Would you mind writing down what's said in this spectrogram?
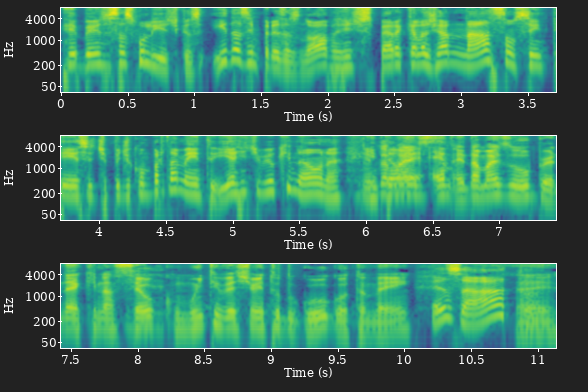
rebeijem essas políticas. E das empresas novas, a gente espera que elas já nasçam sem ter esse tipo de comportamento. E a gente viu que não, né? Ainda, então mais, é, é... ainda mais o Uber, né? Que nasceu com muito investimento do Google também. Exato. É,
